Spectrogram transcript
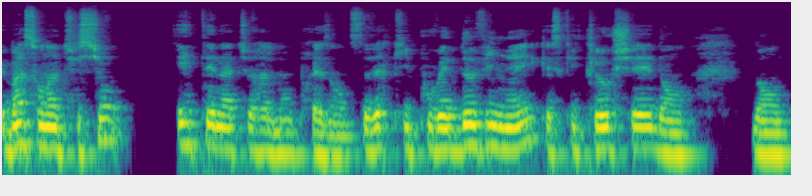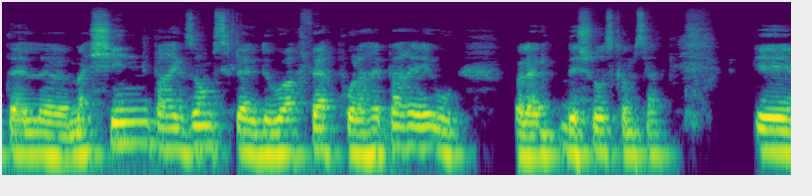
eh ben son intuition était naturellement présente. C'est-à-dire qu'il pouvait deviner qu'est-ce qui clochait dans, dans telle euh, machine, par exemple, ce qu'il allait devoir faire pour la réparer, ou voilà, des choses comme ça. Et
